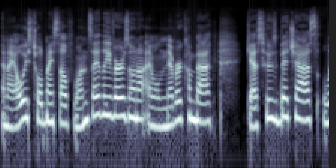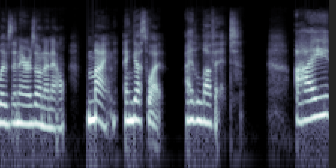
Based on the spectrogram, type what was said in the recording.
and I always told myself once I leave Arizona, I will never come back. Guess whose bitch ass lives in Arizona now? Mine. And guess what? I love it. I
